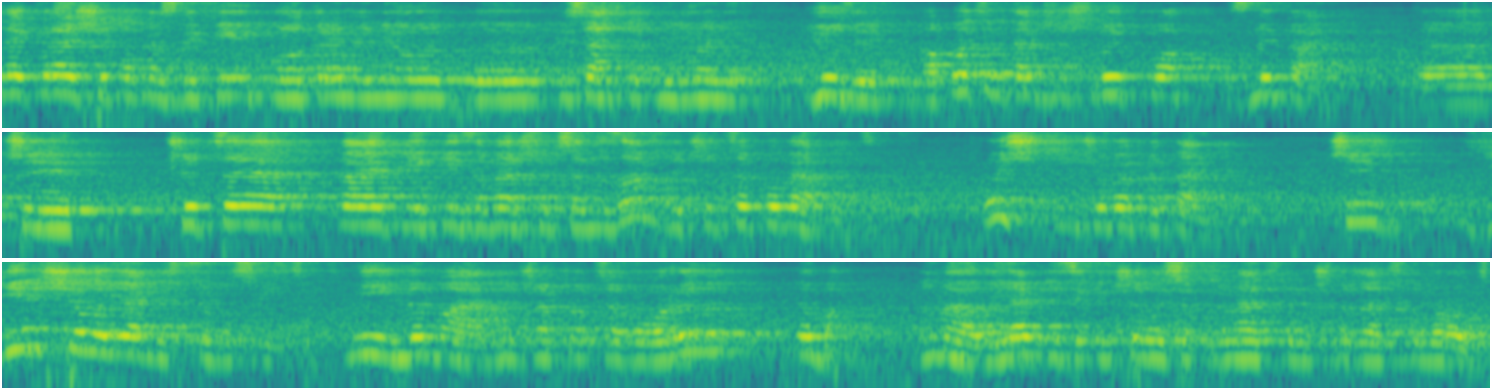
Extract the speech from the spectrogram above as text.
найкращі показники по отриманню е, десятків мільйонів юзерів, а потім так же швидко зникає. Е, Чи, чи це хайп, який завершився назавжди, чи це повернеться? Ось ключове питання. Чи є ще лояльність в цьому світі? Ні, немає. Ми вже про це говорили. Немає. Немає. Лояльність закінчилася в 13-14 році.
